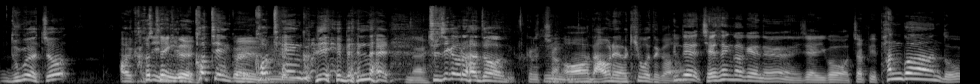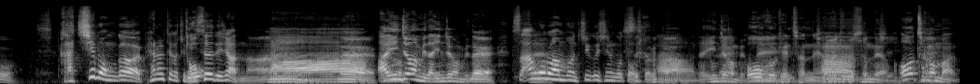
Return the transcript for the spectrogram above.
누구였죠? 아, 갑자기 커트 앵글. 이름이 커트 앵글. 네. 커트 앵글이 맨날 네. 주제가로 하던. 그렇죠. 어 나오네요 키워드가. 근데 제 생각에는 이제 이거 어차피 판관도 같이 뭔가 페널티가 좀 있어야 되지 않나. 아, 네, 아 인정합니다, 인정합니다. 네, 쌍으로 한번 찍으시는 것도 어떨까. 아, 네, 인정합니다. 오, 네. 그거 괜찮네요. 아, 정해주고 좋네요. 어 잠깐만.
